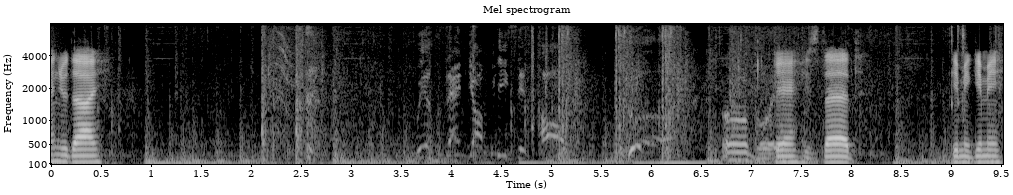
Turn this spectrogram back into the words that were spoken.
Can you die? We'll send your pieces home. Oh boy. Okay, he's dead. Gimme, gimme.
